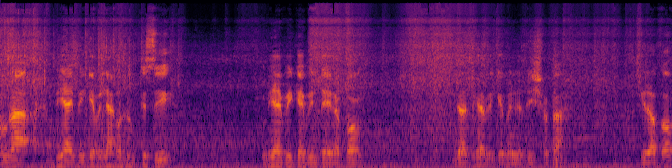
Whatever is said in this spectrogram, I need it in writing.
আমরা ভিআইপি কেবিনে এখন ঢুকতেছি। ভিআইপি কেবিনটা এরকম। যা ভিআইপি কেবিনের দৃশ্যটা কীরকম?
